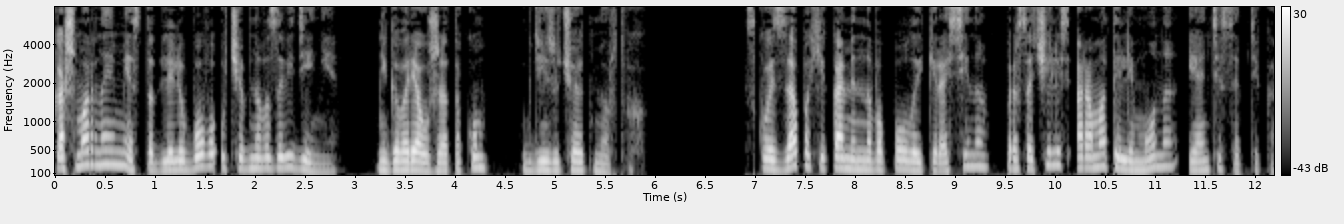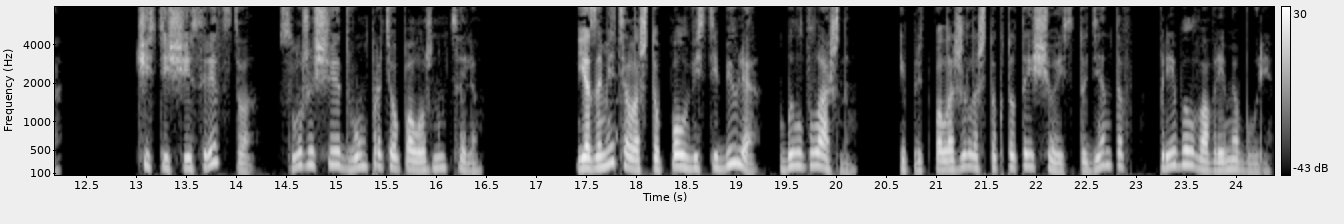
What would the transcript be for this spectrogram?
Кошмарное место для любого учебного заведения, не говоря уже о таком, где изучают мертвых. Сквозь запахи каменного пола и керосина просочились ароматы лимона и антисептика. Чистящие средства, служащие двум противоположным целям. Я заметила, что пол вестибюля был влажным и предположила, что кто-то еще из студентов прибыл во время бури.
